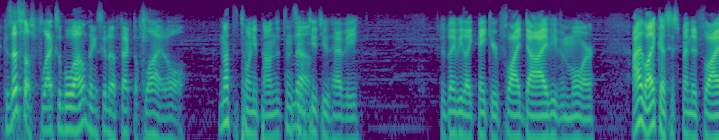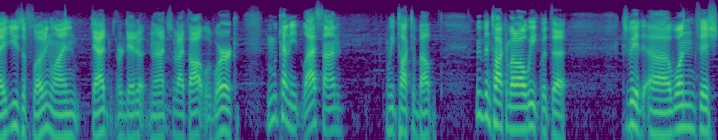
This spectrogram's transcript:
Because that stuff's flexible. I don't think it's going to affect the fly at all. Not the twenty pound. That doesn't No. seem too too heavy. To maybe like make your fly dive even more. I like a suspended fly. I used a floating line. Dad or did it, and that's what I thought would work. And we kind of last time we talked about. We've been talking about all week with the because we had uh, one fish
